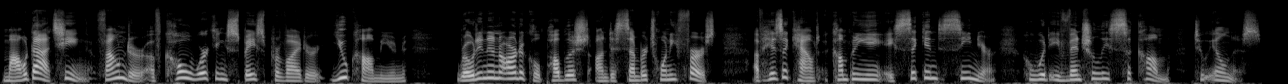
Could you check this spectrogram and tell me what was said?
Mao Daqing, founder of co working space provider Ucommune, wrote in an article published on December 21st of his account accompanying a sickened senior who would eventually succumb to illness.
